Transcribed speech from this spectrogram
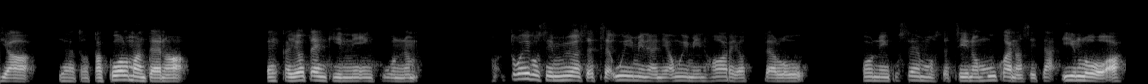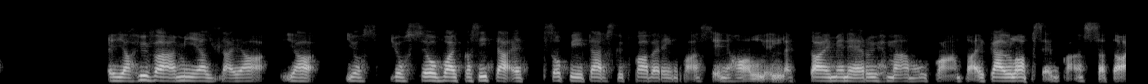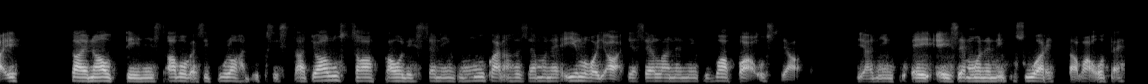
Ja, ja tota, kolmantena ehkä jotenkin niin kuin, toivoisin myös, että se uiminen ja uimin harjoittelu on niin kuin semmoista, että siinä on mukana sitä iloa ja hyvää mieltä ja, ja jos, jos se on vaikka sitä, että sopii tärskyt kaverin kanssa sinne hallille tai menee ryhmään mukaan tai käy lapsen kanssa tai tai nauttii niistä avovesipulahduksista. Että jo alusta saakka olisi se niin kuin mukana se semmoinen ilo ja, ja sellainen niin kuin vapaus ja, ja niin kuin, ei, ei semmoinen niin kuin suorittava ote,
